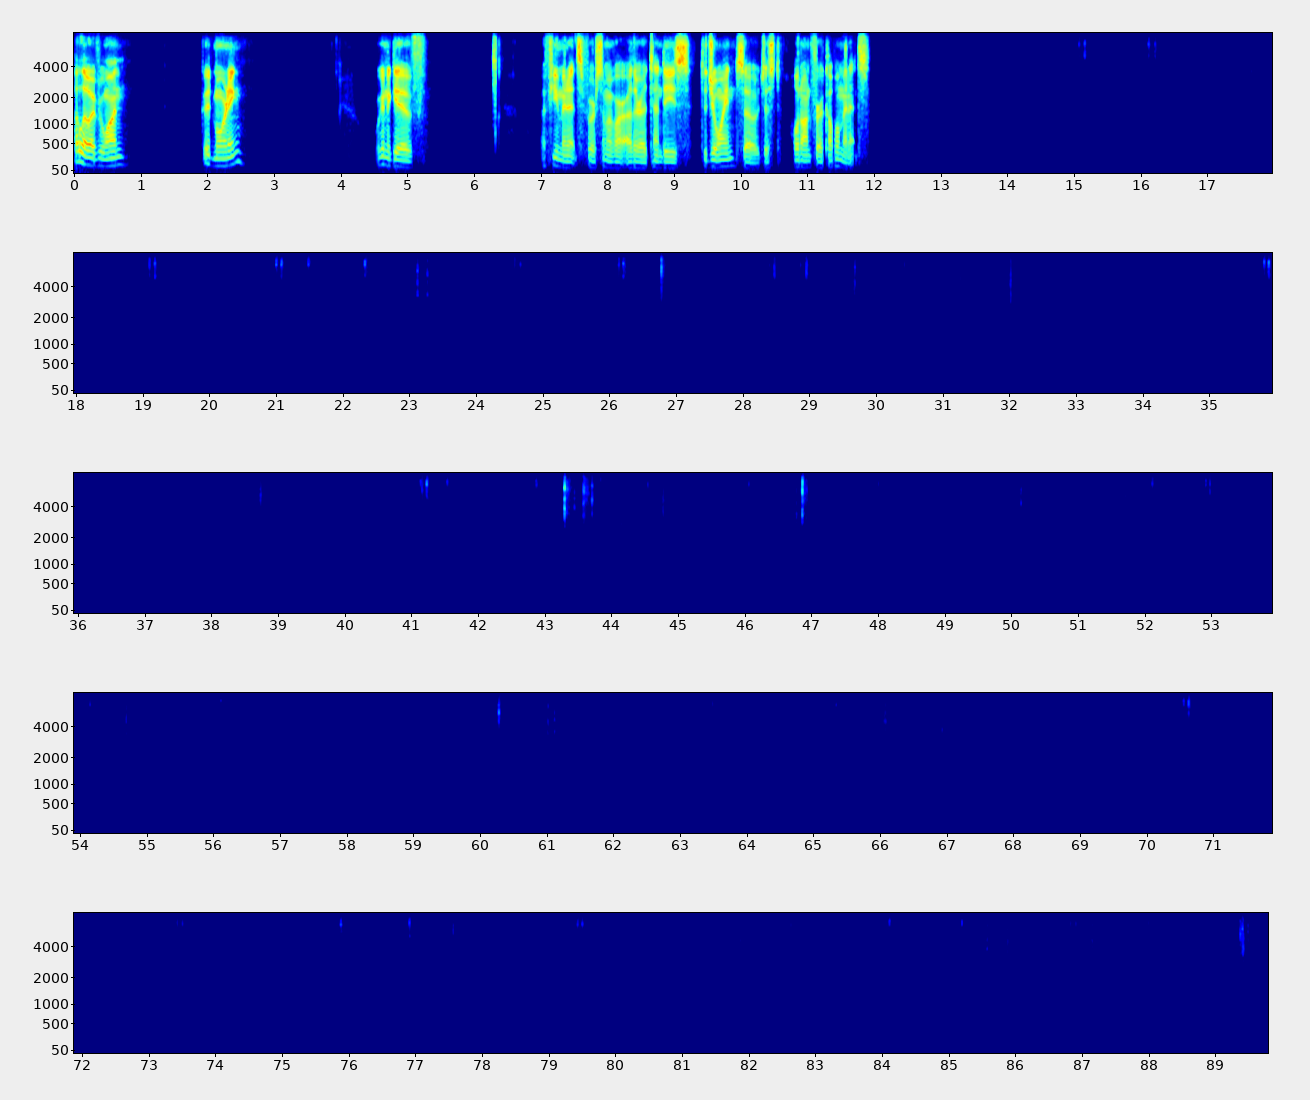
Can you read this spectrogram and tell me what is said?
Hello, everyone. Good morning. We're going to give a few minutes for some of our other attendees to join, so just hold on for a couple minutes.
